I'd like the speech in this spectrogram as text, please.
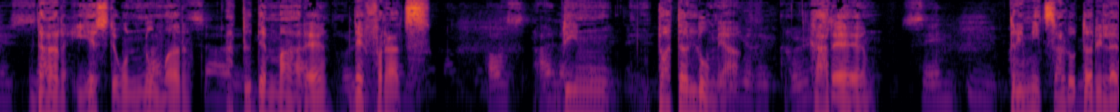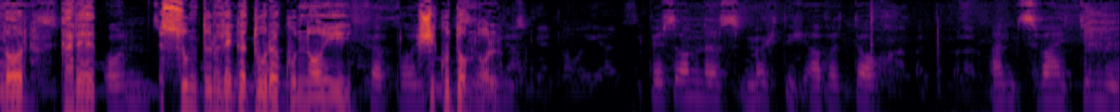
eines dar este un număr atât de mare de frați aus aller din toată lumea ihre Größe care senden trimit salutările lor, care und sunt în legătură cu noi verbunden și cu Domnul. sind. Besonders möchte ich aber doch an zwei Dinge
